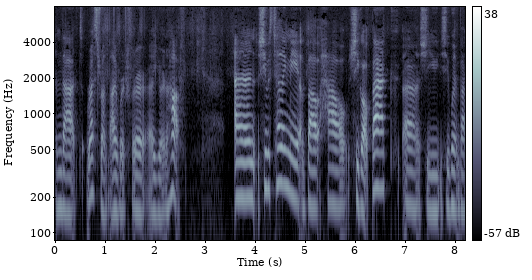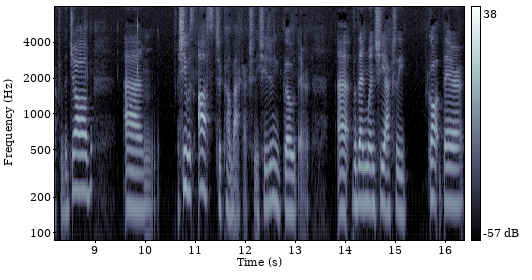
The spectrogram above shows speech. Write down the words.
in that restaurant that I worked for a year and a half. And she was telling me about how she got back. Uh, she she went back for the job. Um, she was asked to come back. Actually, she didn't go there. Uh, but then when she actually got there,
